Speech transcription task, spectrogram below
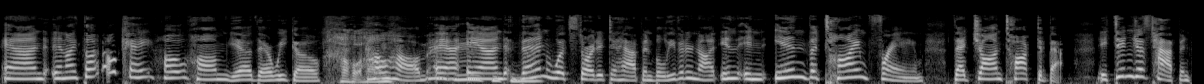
And, and I thought, okay, ho hum, yeah, there we go. Ho hum. Mm-hmm. And, and then what started to happen, believe it or not, in, in, in the time frame that John talked about. It didn't just happen,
